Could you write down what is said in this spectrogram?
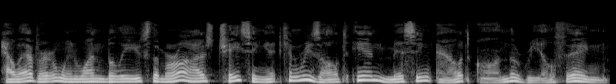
However, when one believes the mirage, chasing it can result in missing out on the real thing.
